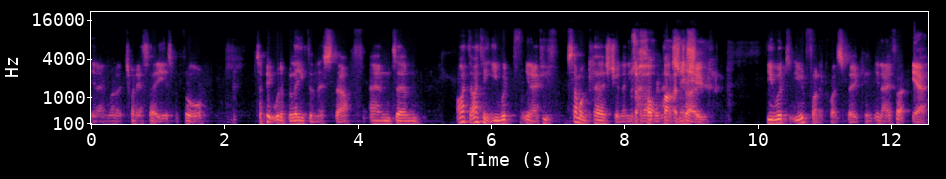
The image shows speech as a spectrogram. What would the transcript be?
you know, well, twenty or thirty years before. So people would have believed in this stuff, and um, I, th- I think you would, you know, if you someone cursed you and then you fell over and had a stroke, issue. you would you would find it quite spooky. You know, if I, Yeah.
